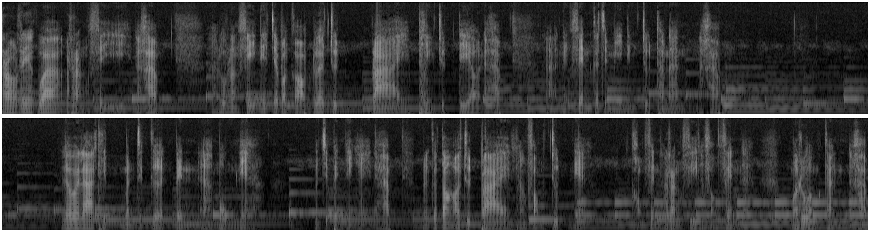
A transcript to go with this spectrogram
เราเรียกว่ารังสีนะครับ รูปรังสีนี้จะประกอบด้วยจุดปลายเพียงจุดเดียวนะครับหนึ่งเส้นก็จะมี 1 จุดเท่านั้นนะครับ แล้วเวลาที่มันจะเกิดเป็นมุมเนี่ยมันจะเป็นยังไงนะครับ มันก็ต้องเอาจุดปลายทั้งสองจุดเนี่ยของเส้นรังสีทั้งสองเส้นนะมารวมกันนะครับ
